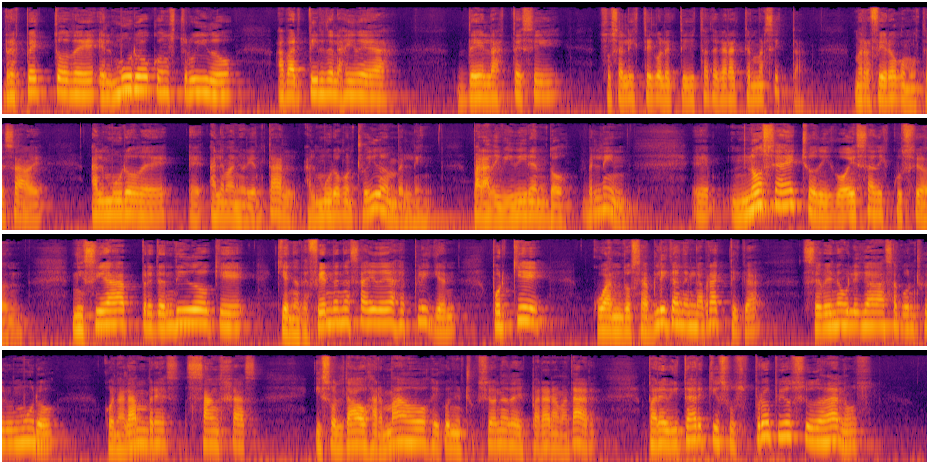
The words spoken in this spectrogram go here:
respecto del muro construido a partir de las ideas de las tesis socialistas y colectivistas de carácter marxista. Me refiero, como usted sabe, al muro de eh, Alemania Oriental, al muro construido en Berlín, para dividir en dos Berlín. Eh, no se ha hecho, digo, esa discusión, ni se ha pretendido que quienes defienden esas ideas expliquen por qué cuando se aplican en la práctica se ven obligadas a construir un muro con alambres, zanjas y soldados armados y con instrucciones de disparar a matar, para evitar que sus propios ciudadanos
